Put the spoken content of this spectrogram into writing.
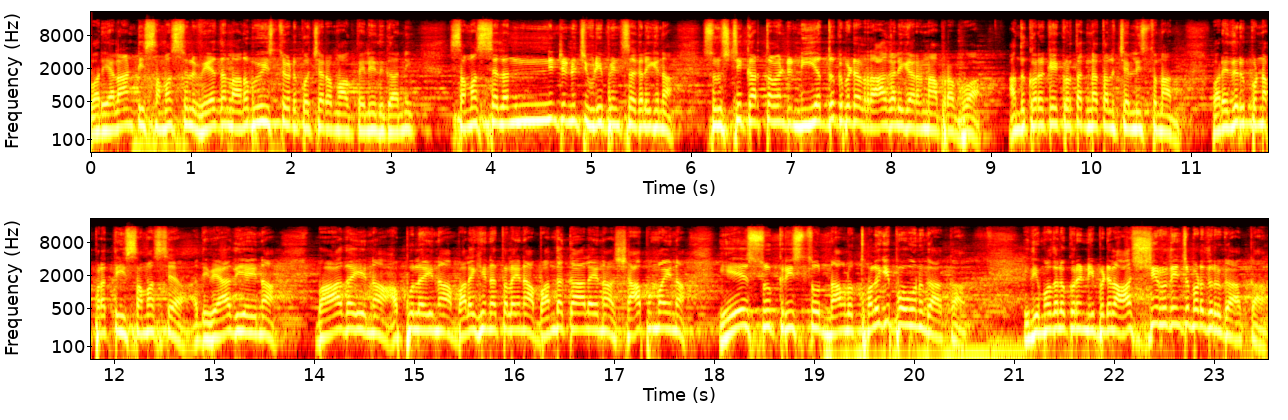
వారు ఎలాంటి సమస్యలు వేదనలు అనుభవిస్తూ ఇక్కడికి వచ్చారో మాకు తెలియదు కానీ సమస్యలన్నింటి నుంచి విడిపించగలిగిన సృష్టికర్త వంటి నీ ఎద్దుకు బిడ్డలు రాగలిగారు నా ప్రభువ. అందుకొరకే కృతజ్ఞతలు చెల్లిస్తున్నాను. వారు ఎదుర్కొన్న ప్రతి సమస్య అది వ్యాధి అయినా బాధ అయినా అప్పులైనా బలహీనతలైన బంధకాలైన శాపమైన ఏసు క్రీస్తు నామలు తొలగిపోవును గాక. ఇది మొదలుకొని నీ బిడ్డలు ఆశీర్వదించబడుదురు గాక.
